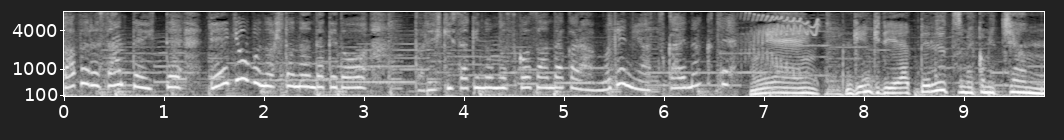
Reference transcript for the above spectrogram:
バブルさんって言って営業部の人なんだけど取引先の息子さんだから無限に扱えなくて。むげん元気でやってる詰め込みちゃん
